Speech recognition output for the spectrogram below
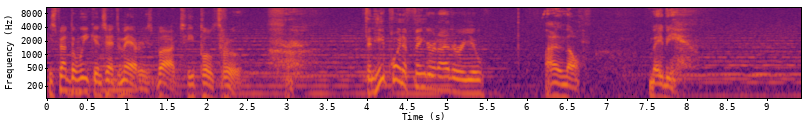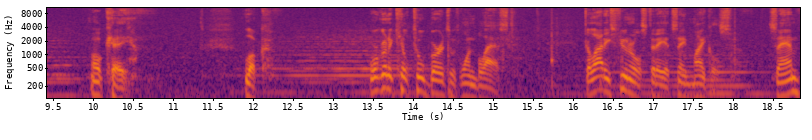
He spent the week in St. Mary's, but he pulled through. Can he point a finger at either of you? I don't know. Maybe. Okay. Look. We're gonna kill two birds with one blast. Galati's funeral's today at St. Michael's. Sam,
